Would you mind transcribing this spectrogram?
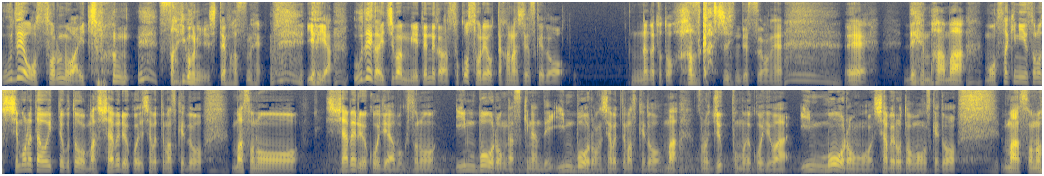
腕を剃るのは一番 最後にしてますね。いやいや腕が一番見えてんだからそこそれよって話ですけどなんかちょっと恥ずかしいんですよね。ええ。でまあまあもう先にその下ネタを言っておくとまあ喋る横で喋ってますけどまあその喋る横井では僕その陰謀論が好きなんで陰謀論喋ってますけどまあこの10分も横井では陰謀論を喋ろうと思うんですけどまあその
